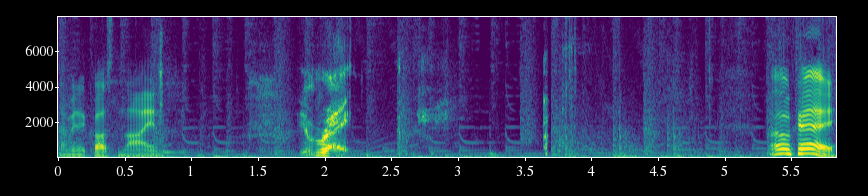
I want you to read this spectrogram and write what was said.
I mean, it costs nine. You're right. Okay.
